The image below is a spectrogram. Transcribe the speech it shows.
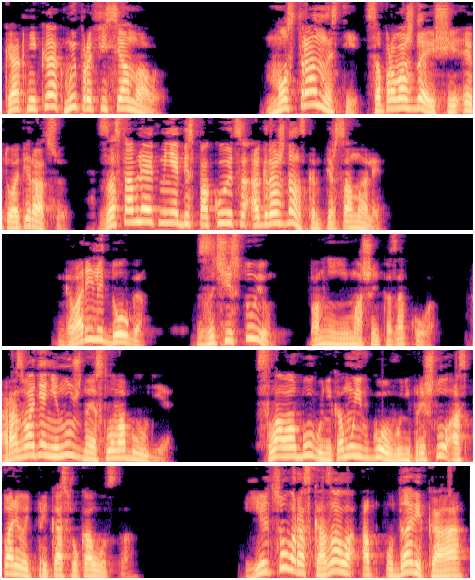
Как-никак мы профессионалы. Но странности, сопровождающие эту операцию, заставляют меня беспокоиться о гражданском персонале. Говорили долго. Зачастую, по мнению Маши и Казакова, разводя ненужное словоблудие. Слава богу, никому и в голову не пришло оспаривать приказ руководства. Ельцова рассказала об удаве КА,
